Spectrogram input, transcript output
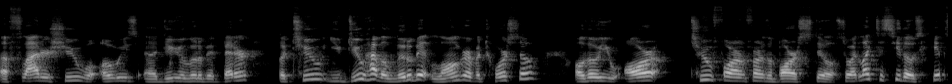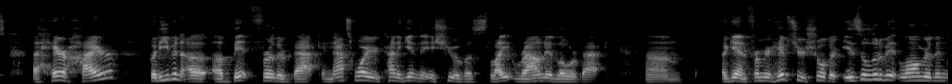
a flatter shoe will always uh, do you a little bit better. But two, you do have a little bit longer of a torso, although you are too far in front of the bar still. So I'd like to see those hips a hair higher, but even a, a bit further back. And that's why you're kind of getting the issue of a slight rounded lower back. Um, again, from your hips to your shoulder is a little bit longer than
